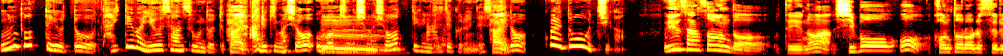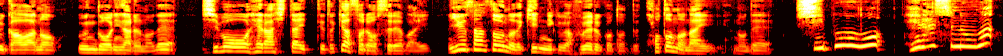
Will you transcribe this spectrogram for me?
運動っていうと、大抵は有酸素運動っていうか、はい、歩きましょう、ウォーキングしましょうっていうふうに出てくるんですけど、はい、これどう違う？有酸素運動っていうのは脂肪をコントロールする側の運動になるので、脂肪を減らしたいっていう時はそれをすればいい。有酸素運動で筋肉が増えることってほとんどないので。脂肪を減らすのは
